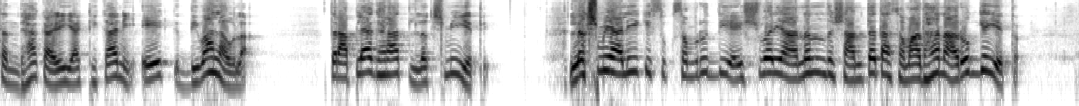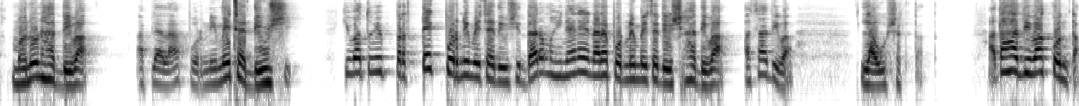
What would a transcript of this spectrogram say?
संध्याकाळी या ठिकाणी एक दिवा लावला तर आपल्या घरात लक्ष्मी येते. लक्ष्मी आली की सुख समृद्धी ऐश्वर आनंद शांतता समाधान आरोग्य येतं. म्हणून हा दिवा आपल्याला पौर्णिमेच्या दिवशी किंवा तुम्ही प्रत्येक पौर्णिमेच्या दिवशी दर महिन्याने येणाऱ्या पौर्णिमेच्या दिवशी हा दिवा असा दिवा लावू शकतात. आता हा दिवा कोणता?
